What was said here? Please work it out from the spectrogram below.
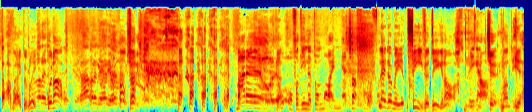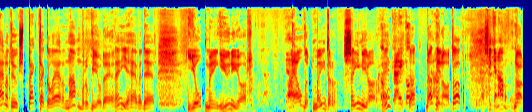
ja, bij het publiek. Goedenavond. Oh, sorry. Maar eh, hoe- hoe verdient het om mij? Net zo. Nee, dat ben je vier, het wie genoeg. Wie genoeg, Tje, oké. Want je hebt natuurlijk spectaculaire naambroekje daar. Hè? Je hebt daar Joop Mink junior. Ja. Eldert Meter senior. Hè? kijk. dat dat Ja. ben nou topper. Klassieke naam. Nou,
